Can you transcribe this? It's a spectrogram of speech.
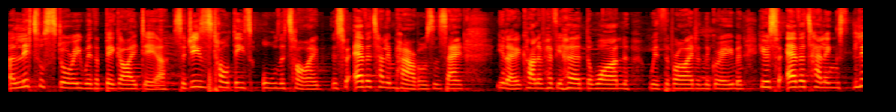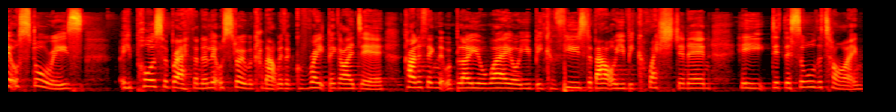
a little story with a big idea. So Jesus told these all the time. He was forever telling parables and saying, you know, kind of, have you heard the one with the bride and the groom? And he was forever telling little stories he paused for breath and a little story would come out with a great big idea, kind of thing that would blow you away or you'd be confused about or you'd be questioning. He did this all the time.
